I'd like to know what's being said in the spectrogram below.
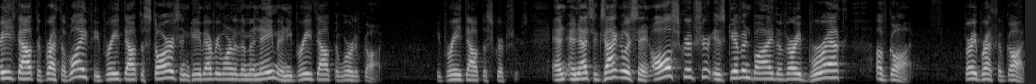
He breathed out the breath of life, he breathed out the stars and gave every one of them a name, and he breathed out the word of God. He breathed out the scriptures. And, and that's exactly what it's saying. All scripture is given by the very breath of God. Very breath of God.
